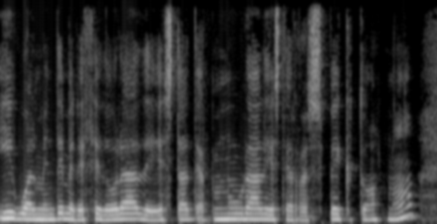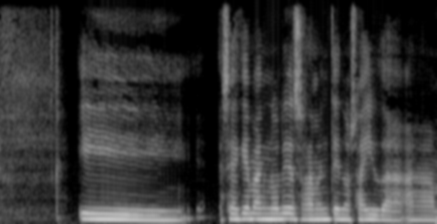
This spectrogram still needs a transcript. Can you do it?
igualmente merecedora de esta ternura, de este respeto, ¿no? Y sé que Magnolias realmente nos ayuda a,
